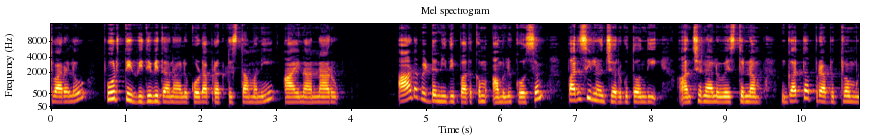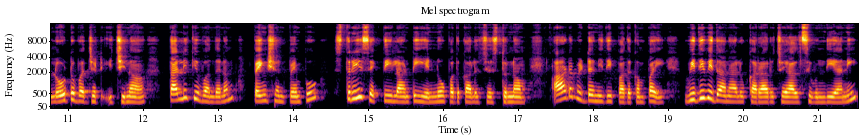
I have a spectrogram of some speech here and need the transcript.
త్వరలో పూర్తి విధి విధానాలు కూడా ప్రకటిస్తామని ఆయన అన్నారు. ఆడబిడ్డ నిధి పథకం అమలు కోసం పరిశీలన జరుగుతోంది. అంచనాలు వేస్తున్నాం. గత ప్రభుత్వం లోటు బడ్జెట్ ఇచ్చిన తల్లికి వందనం పెన్షన్ పెంపు స్త్రీ శక్తి లాంటి ఎన్నో పథకాలు చేస్తున్నాం. ఆడబిడ్డ నిధి పథకంపై విధి విధానాలు ఖరారు చేయాల్సి ఉంది అని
